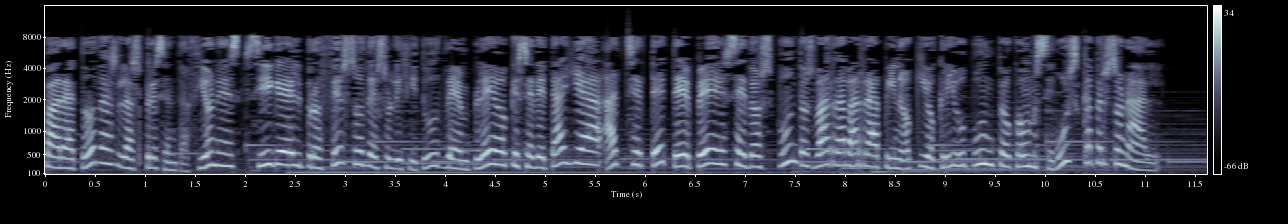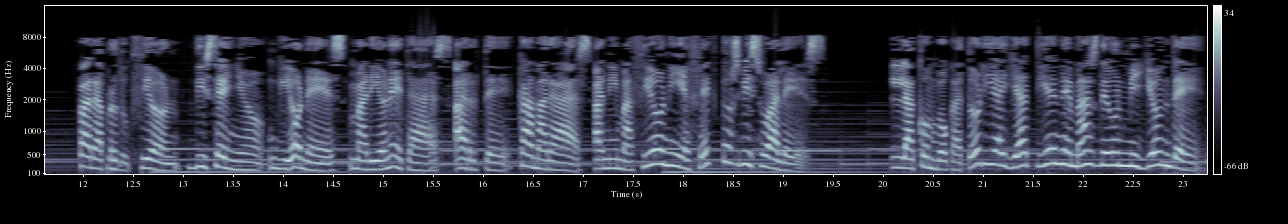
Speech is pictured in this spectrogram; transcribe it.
Para todas las presentaciones, sigue el proceso de solicitud de empleo que se detalla https pinocchiocrew.com se busca personal para producción, diseño, guiones, marionetas, arte, cámaras, animación y efectos visuales. La convocatoria ya tiene más de un millón de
